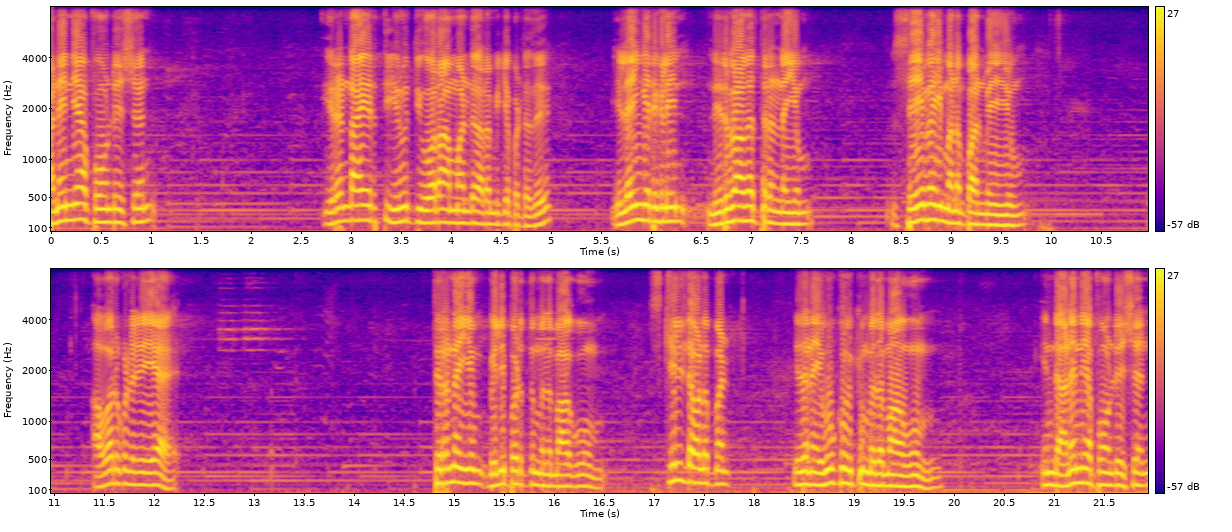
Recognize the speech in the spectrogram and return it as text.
அனன்யா ஃபவுண்டேஷன் இரண்டாயிரத்தி இருபத்தி ஓராம் ஆண்டு ஆரம்பிக்கப்பட்டது. இளைஞர்களின் நிர்வாகத்திறனையும் சேவை மனப்பான்மையையும் அவர்களுடைய திறனையும் வெளிப்படுத்தும் விதமாகவும் ஸ்கில் டெவலப்மெண்ட் இதனை ஊக்குவிக்கும் விதமாகவும் இந்த அனன்யா ஃபவுண்டேஷன்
